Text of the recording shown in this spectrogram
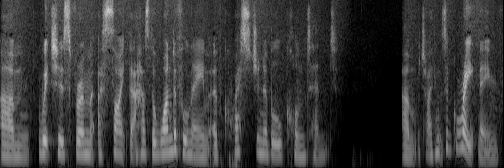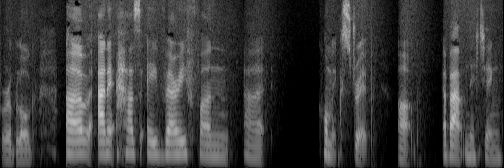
um, which is from a site that has the wonderful name of Questionable Content, um, which I think is a great name for a blog. Um, and it has a very fun uh, comic strip up about knitting,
